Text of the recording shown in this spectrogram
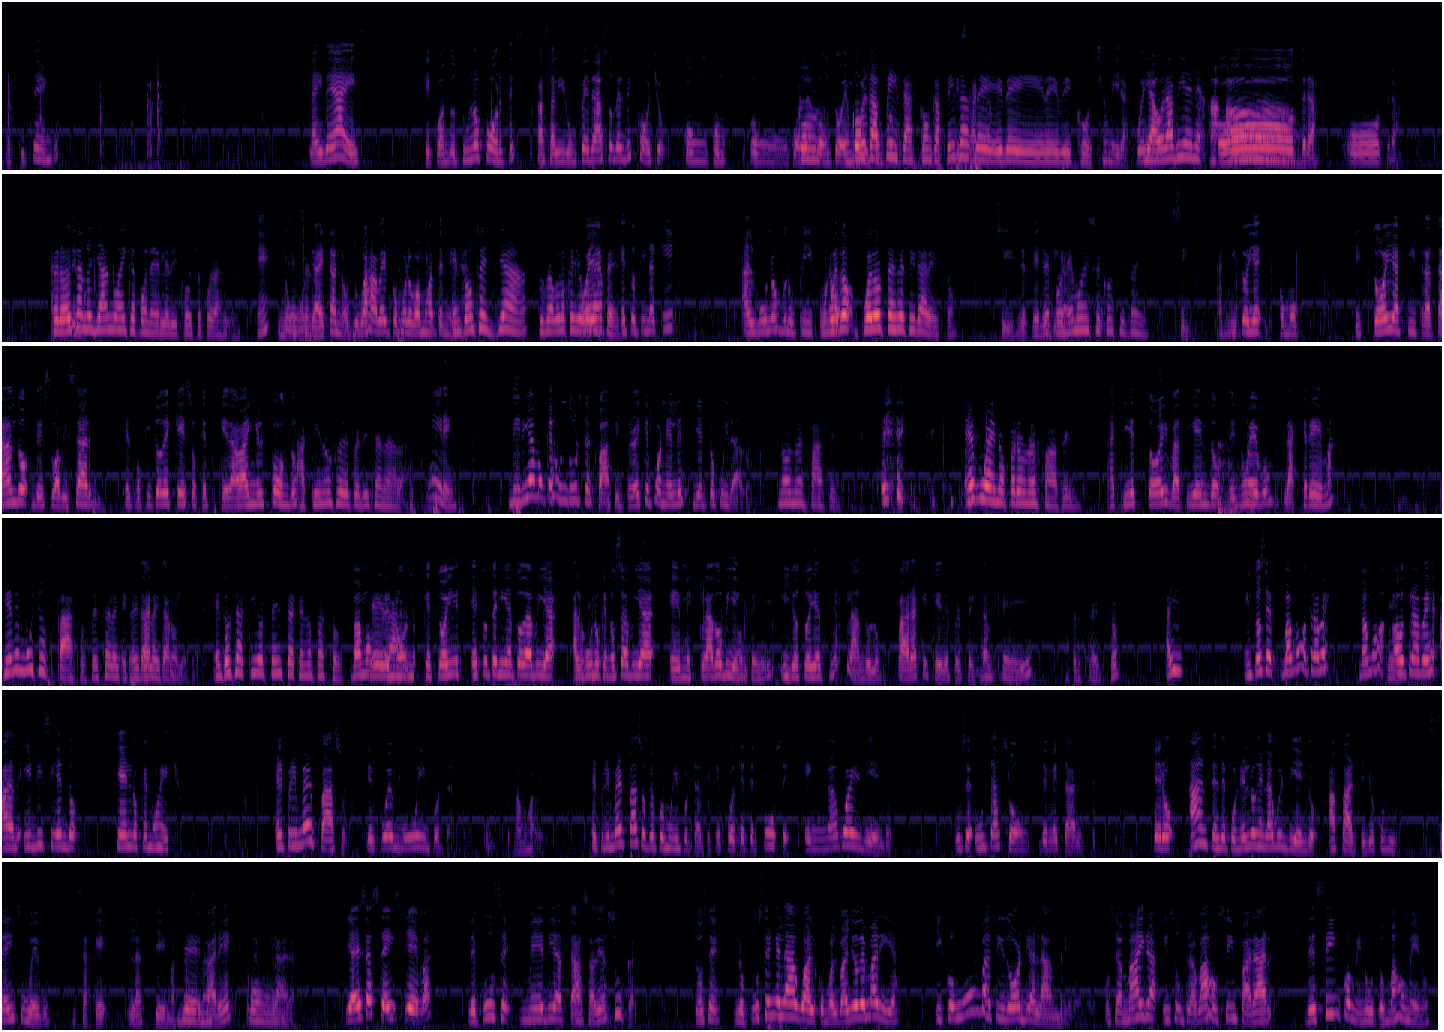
Aquí tengo. Esto. La idea es que cuando tú lo cortes, va a salir un pedazo del bizcocho con, con, con, con, la- con, con to- con capitas, con capitas de, de, de bizcocho. Mira, pues y ahora viene ah, ah. otra, otra. Pero Aquí esa tengo- no, ya no hay que ponerle bizcocho por arriba. ¿Eh? No, ese ya no. esta no. Tú vas a ver cómo lo vamos a terminar. Entonces ya, tú sabes lo que yo voy, a hacer. Esto tiene aquí algunos grupitos. ¿Puedo, ¿Puedo te retirar esto? Sí, re- Le ponemos ese cosito ahí. Sí, aquí estoy eh, como estoy aquí tratando de suavizar el poquito de queso que quedaba en el fondo. Aquí no se desperdicia nada. Miren, diríamos que es un dulce fácil, pero hay que ponerle cierto cuidado. No, no es fácil. es bueno, pero no es fácil. Aquí estoy batiendo de nuevo la crema. Tiene muchos pasos, esa es la, esa es la historia. Exactamente. Entonces aquí, Hortensia, ¿qué nos pasó? Vamos, Que eh, la- no- no, que estoy, esto tenía todavía alguno que no se había eh, mezclado bien y yo estoy mezclándolo para que quede perfectamente. Ok, perfecto. Ahí, Entonces, vamos otra vez, vamos Ok. a otra vez a ir diciendo qué es lo que hemos hecho. El primer paso, que fue muy importante, vamos a ver. El primer paso que fue muy importante, que fue que te puse en agua hirviendo, puse un tazón de metal, pero antes de ponerlo en el agua hirviendo, aparte yo cogí seis huevos y saqué las yemas, las separé de las claras. Y a esas seis yemas le puse media taza de azúcar. Entonces lo puse en el agua como al baño de María y con un batidor de alambre. O sea, Mayra hizo un trabajo sin parar de cinco minutos más o menos,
